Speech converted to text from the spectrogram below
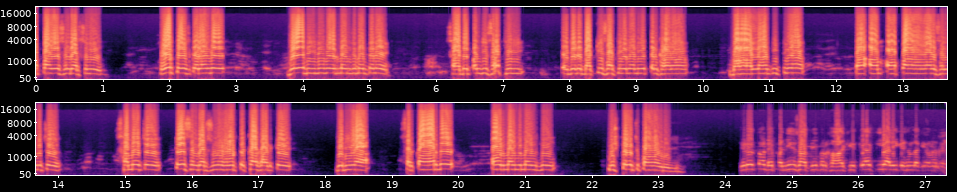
ਆਪਾਂ ਇਹ ਸੰਘਰਸ਼ ਨੂੰ ਹੋਰ ਤੇਜ਼ ਕਰਾਂਗੇ। ਜੇ ਬਿਜਲੀ ਬੋਰਡ ਮੈਨੇਜਮੈਂਟ ਨੇ ਸਾਡੇ ਪੰਜੀ ਸਾਥੀ ਤੇ ਜਿਹੜੇ ਬਾਕੀ ਸਾਥੀ ਉਹਨਾਂ ਦੀਆਂ ਤਨਖਾਹਾਂ ਬਹਾਲ ਨਾ ਕੀਤੀਆਂ। ਤਾਂ ਆਮ ਆਪਾਂ ਆਉਣ ਵਾਲੇ ਸਮੇਂ 'ਚ ਸਮੇਂ 'ਚ ਇਹ ਸੰਘਰਸ਼ ਨੂੰ ਹੋਰ ਤਿੱਖਾ ਖੜ ਕੇ ਜਿਹੜੀ ਆ ਸਰਕਾਰ ਦੇ ਔਰ ਮੈਨੇਜਮੈਂਟ ਨੂੰ ਮੁਸ਼ਕਲ 'ਚ ਪਾਵਾਂਗੇ ਜੀ। ਜਿਹੜੇ ਤੁਹਾਡੇ ਪੰਜੀ ਸਾਥੀ ਬਰਖਾਸਤ ਕੀਤੇ ਆ ਕੀ ਐਲੀਗੇਸ਼ਨ ਲੱਗੇ ਉਹਨਾਂ ਤੇ?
